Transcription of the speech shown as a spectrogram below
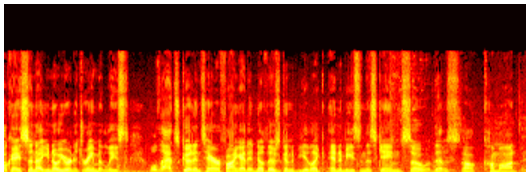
Okay, so now you know you're in a dream at least. Well, that's good and terrifying. I didn't know there's going to be like enemies in this game, so that was. Oh, come on. To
